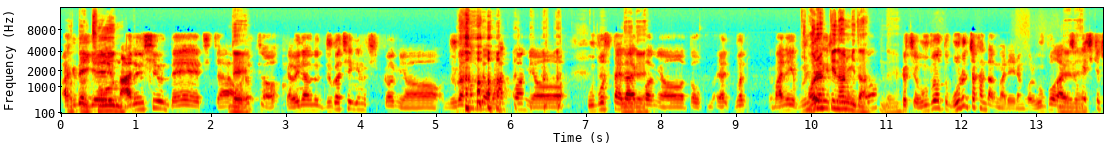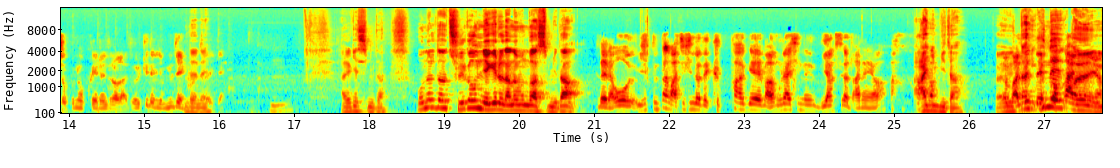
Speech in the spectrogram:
아 근데 어떤 이게 좋은- 말은 쉬운데 진짜 네. 어렵죠. 그러니까 왜냐하면 누가 책임을 질 거며 누가 성적을 할 거며 우버 스타일 할 네네. 거며 또 뭐- 만약에 문제가 어렵긴 있으면 합니다. 또 네. 그렇죠. 우버는 또 모른 척 한단 말이에요, 이런 걸. 우버가 네네. 소개시켜 줬고 놓고 예를 들어가지고. 이렇게 되면 이제 문제인 거죠, 네네. 이게. 음, 알겠습니다. 오늘도 즐거운 얘기를 나눠본 것 같습니다. 네네. 오, 20분 딱 맞추시려고 되게 급하게 마무리하시는 뉘앙스가 나네요. 아닙니다. 어, 딱? 근데 어,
